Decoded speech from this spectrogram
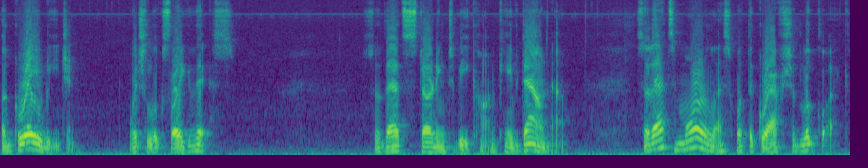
a gray region, which looks like this. So that's starting to be concave down now. So that's more or less what the graph should look like.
